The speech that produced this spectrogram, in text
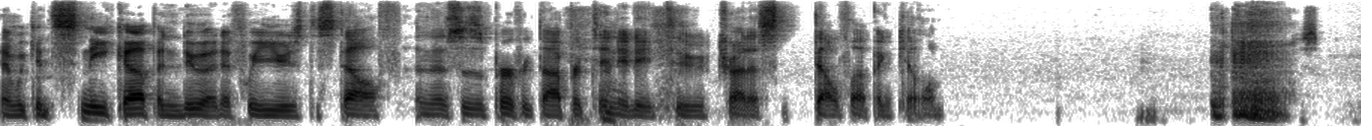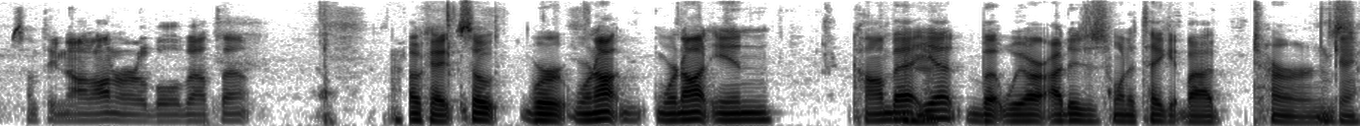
and we could sneak up and do it if we used stealth. And this is a perfect opportunity to try to stealth up and kill them. Something not honorable about that. Okay, so we're we're not we're not in combat Mhm. yet, but we are. I do just want to take it by turns. Okay.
